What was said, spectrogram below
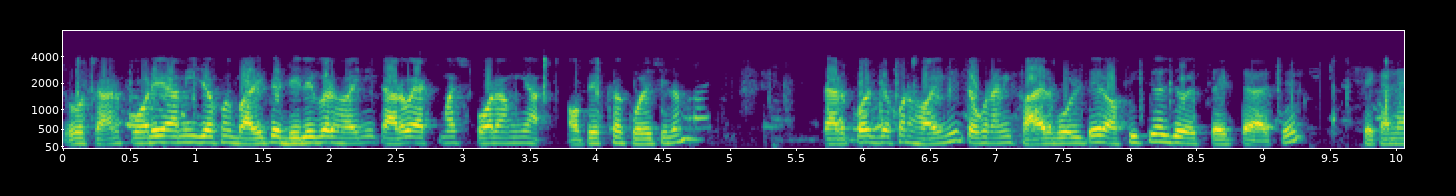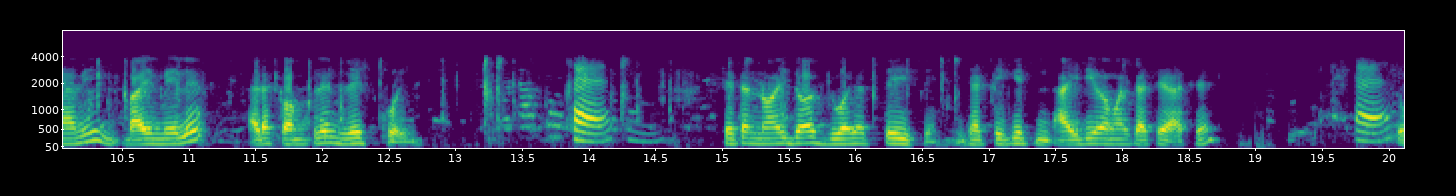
তো তারপরে আমি যখন বাড়িতে ডেলিভার হয়নি তারও এক মাস পর আমি অপেক্ষা করেছিলাম। তারপর যখন হয়নি তখন আমি ফায়ার বোল্টের অফিসিয়াল যে ওয়েবসাইটটা আছে সেখানে আমি বাই মেলে একটা কমপ্লেন রেজ করি। হ্যাঁ। সেটা নয় দশ দু হাজার তেইশে। যার টিকিট আইডিও আমার কাছে আছে। হ্যাঁ। তো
